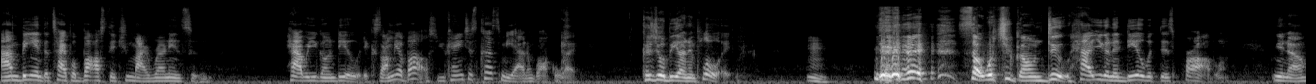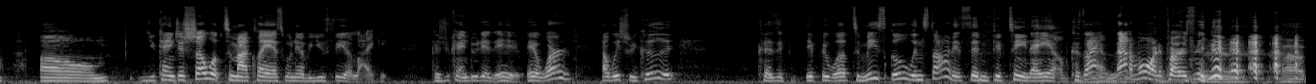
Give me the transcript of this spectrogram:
I'm being the type of boss that you might run into. How are you going to deal with it? Because I'm your boss. You can't just cuss me out and walk away because you'll be unemployed. Mm. so what you going to do? How you going to deal with this problem? You know, um, you can't just show up to my class whenever you feel like it because you can't do that at, at work. I wish we could. Because if, if it were up to me, school wouldn't start at 7.15 a.m. because I am not a morning mm-hmm. person. Yeah. I,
